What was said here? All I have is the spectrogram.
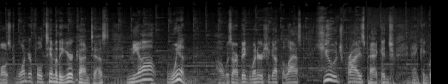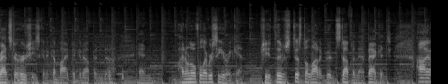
most wonderful Tim of the Year contest. Nia Win uh, was our big winner. She got the last huge prize package, and congrats to her. She's going to come by, pick it up, and uh, and I don't know if we'll ever see her again. There's just a lot of good stuff in that package. Uh,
